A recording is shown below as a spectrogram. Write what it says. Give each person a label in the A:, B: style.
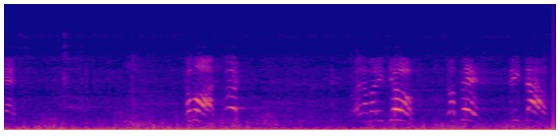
A: Yes. Come on. Buena Mauricio. Drop in. Feet down.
